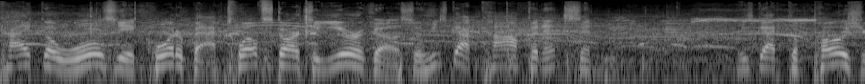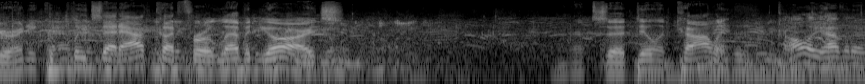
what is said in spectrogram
Ikaika Woolsey at quarterback, 12 starts a year ago. So he's got confidence and he's got composure, and he completes that outcut for 11 yards. And that's uh, Dylan Colley. Collie having a,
